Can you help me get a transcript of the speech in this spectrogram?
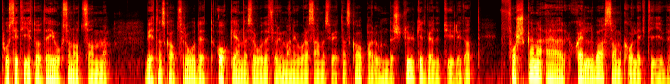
positivt och det är också något som Vetenskapsrådet och Ämnesrådet för humaniora och samhällsvetenskap har understrukit väldigt tydligt att forskarna är själva som kollektiv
